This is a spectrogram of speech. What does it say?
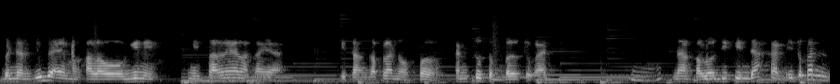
benar juga emang kalau gini misalnya lah kayak kita anggaplah novel kan itu tebel tuh kan. Hmm. nah kalau dipindahkan itu kan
